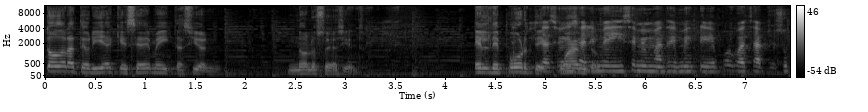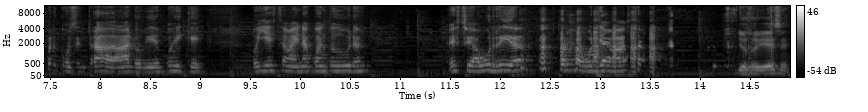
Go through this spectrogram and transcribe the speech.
toda la teoría que sé de meditación. No lo estoy haciendo. El deporte. ¿cuándo? me dice, me, manda, me escribe por WhatsApp. Yo súper concentrada, ah, lo vi después y que, oye, esta vaina cuánto dura. Estoy aburrida. Por favor, ya basta. Yo soy ese.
